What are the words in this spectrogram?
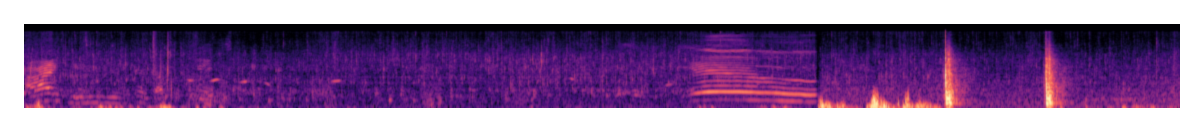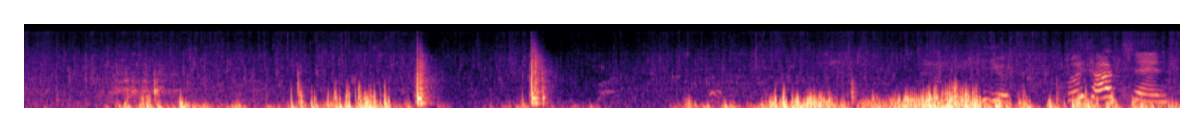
I can even pick up this. Ew. You- Who's Hudson?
